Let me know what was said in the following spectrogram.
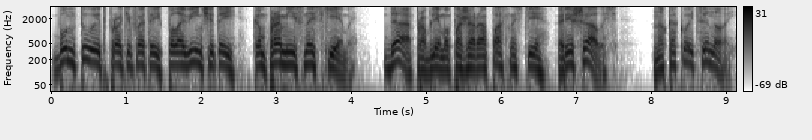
бунтует против этой половинчатой компромиссной схемы. Да, проблема пожароопасности решалась, но какой ценой?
